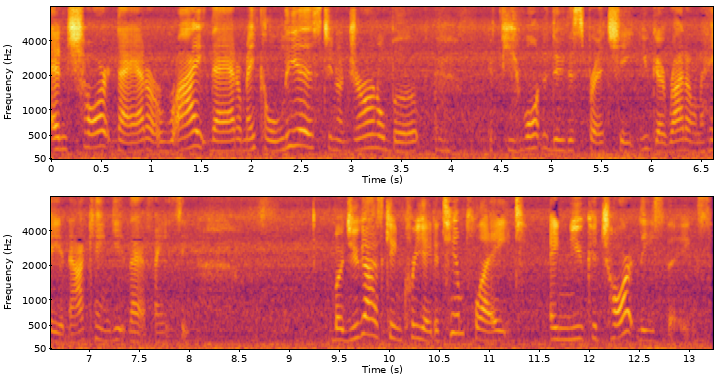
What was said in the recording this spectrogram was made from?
and chart that or write that or make a list in a journal book. If you want to do the spreadsheet, you go right on ahead. Now, I can't get that fancy. But you guys can create a template and you could chart these things.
